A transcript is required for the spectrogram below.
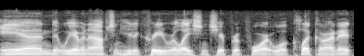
And we have an option here to create a relationship report. We'll click on it.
